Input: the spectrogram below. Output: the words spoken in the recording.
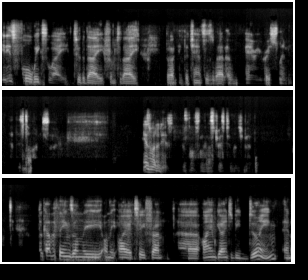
It is four weeks away to the day from today, but I think the chances of that are very, very slim at this time. So here's what it is. It's not something I stress too much about. Look, other things on the on the IoT front. Uh, I am going to be doing an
